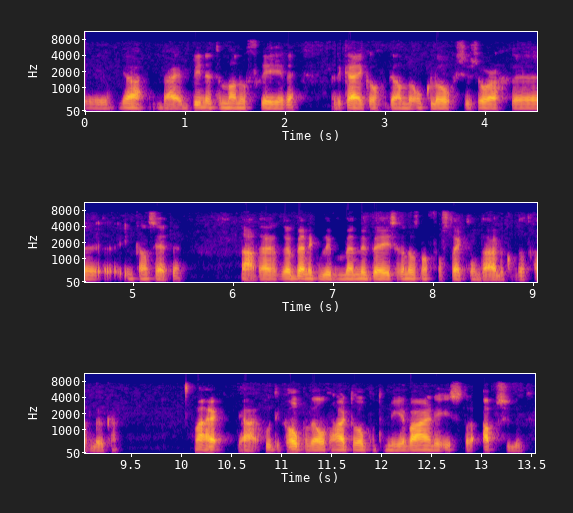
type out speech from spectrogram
uh, ja, daar binnen te manoeuvreren. En te kijken of ik dan de oncologische zorg uh, in kan zetten. Nou, daar, daar, ben ik op dit moment mee bezig en dat is nog volstrekt onduidelijk of dat gaat lukken. Maar ja, goed, ik hoop er wel van harte op, want de meerwaarde is er absoluut.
